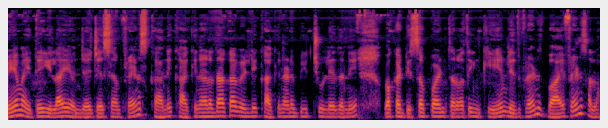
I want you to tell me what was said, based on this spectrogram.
మేమైతే ఇలా ఎంజాయ్ చేసాం ఫ్రెండ్స్. కానీ కాకినాడ దాకా వెళ్ళి కాకినాడ బీచ్ చూడలేదని ఒక డిసప్పాయింట్ తర్వాత ఇంకేం లేదు ఫ్రెండ్స్. బాయ్ ఫ్రెండ్స్. అలా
